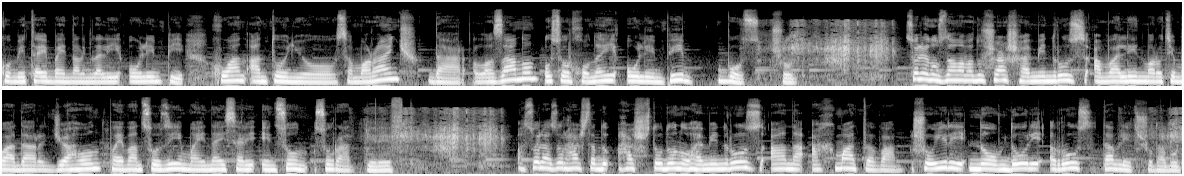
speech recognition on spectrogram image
кумитаи байналмилалии олимпӣ хуан антонио самаранч дар лозано осорхонаи олимпӣ боз шуд. Соли 1996 ҳамин рӯз аввалин маротиба дар ҷаҳон пайвандсозии майнаи сари инсон сурат гирифт. Соли 1889 ҳамин рӯз анна ахматова шоири номдори рус тавлид шуда буд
